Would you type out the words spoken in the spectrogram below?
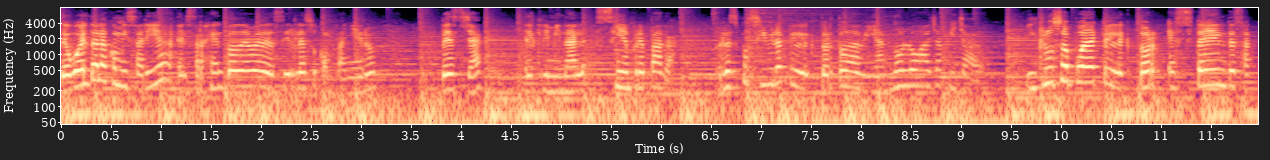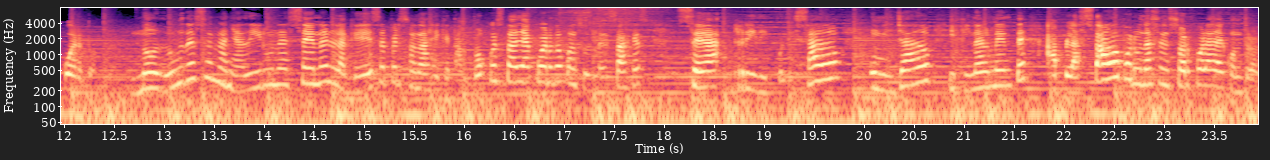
De vuelta a la comisaría, el sargento debe decirle a su compañero, ¿ves Jack? El criminal siempre paga pero es posible que el lector todavía no lo haya pillado. Incluso puede que el lector esté en desacuerdo. No dudes en añadir una escena en la que ese personaje que tampoco está de acuerdo con sus mensajes sea ridiculizado, humillado y finalmente aplastado por un ascensor fuera de control.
